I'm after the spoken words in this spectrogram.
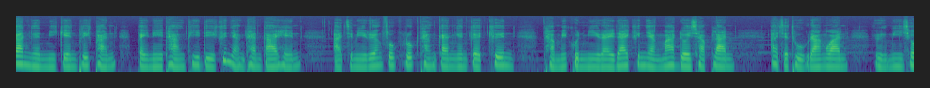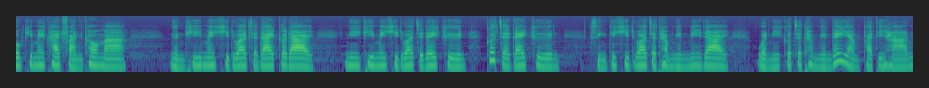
การเงินมีเกณฑ์พลิกผันไปในทางที่ดีขึ้นอย่างทันตาเห็นอาจจะมีเรื่องฟุกลุกทางการเงินเกิดขึ้นทำให้คุณมีรายได้ขึ้นอย่างมากโดยฉับพลัน อาจจะถูกรางวัล หรือมีโชคที่ไม่คาดฝันเข้ามา เงินที่ไม่คิดว่าจะได้ก็ได้หนี้ที่ไม่คิดว่าจะได้คืน ก็จะได้คืน สิ่งที่คิดว่าจะทำเงินไม่ได้ วันนี้ก็จะทำเงินได้อย่างปาฏิหาริย์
